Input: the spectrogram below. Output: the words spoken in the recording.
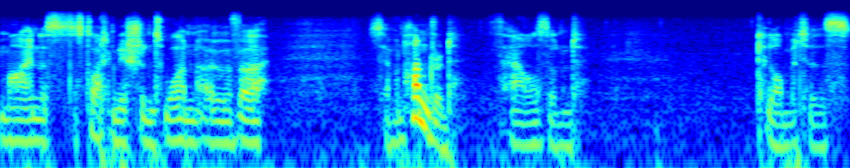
minus the starting emissions 1 over 700 thousand kilometers.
